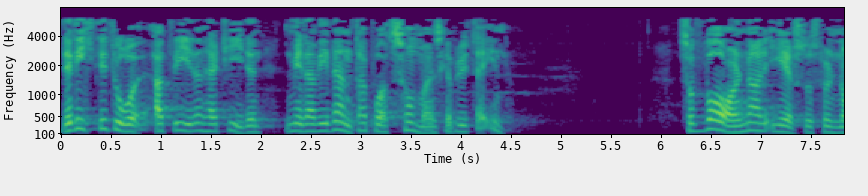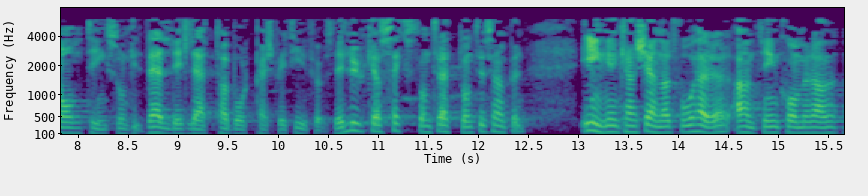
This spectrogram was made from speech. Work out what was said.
Det är viktigt då att vi i den här tiden medan vi väntar på att sommaren ska bryta in så varnar Jesus för någonting som väldigt lätt tar bort perspektiv för oss. Det är Lukas 16, 13 till exempel. Ingen kan känna två herrar. Antingen kommer han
